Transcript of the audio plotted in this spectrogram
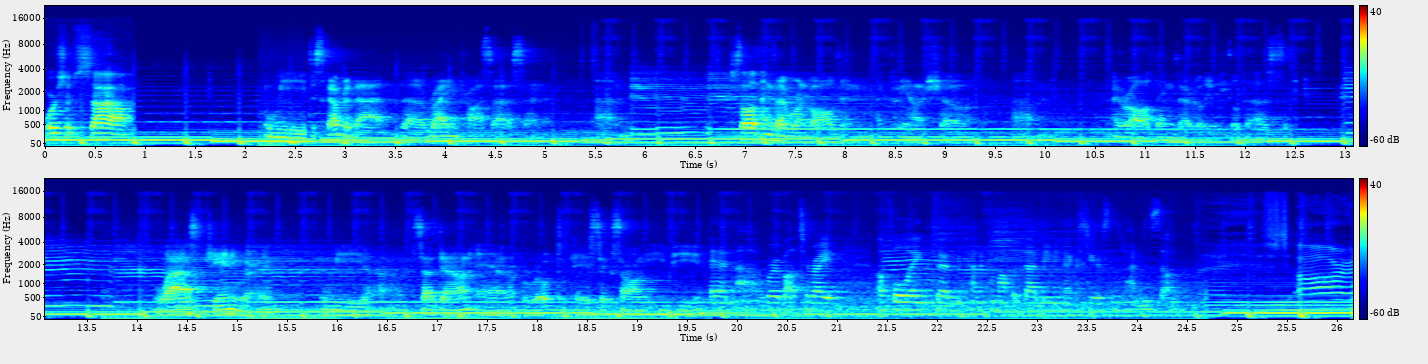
worship style. We discovered that the writing process and um, just all the things that were involved in like, putting on a show, things that really appealed to us. Last January, we uh, sat down and wrote a six-song EP. And uh, we're about to write a full length and kind of come out with that maybe next year sometime. So. Our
